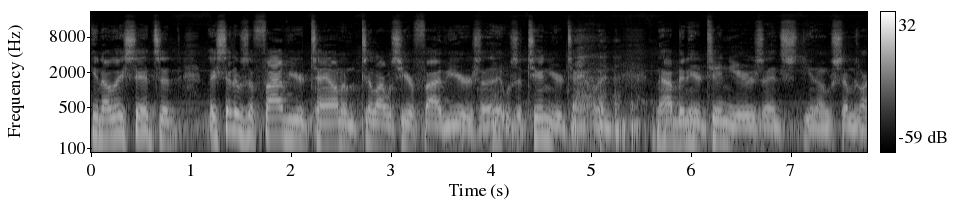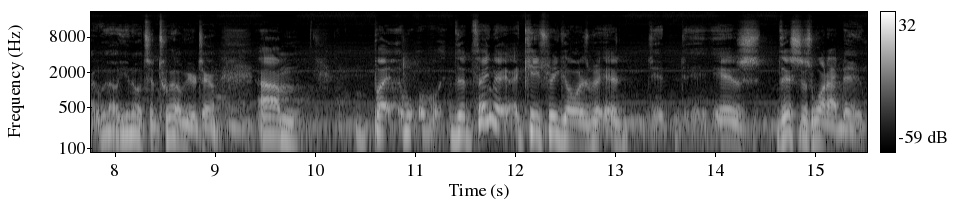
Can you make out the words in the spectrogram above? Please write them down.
you know, they said a, they said it was a five year town until I was here five years, and then it was a ten year town, and now I've been here ten years, and it's you know, something's like, well, you know, it's a twelve year town. Um, but the thing that keeps me going is, is this is what I do.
